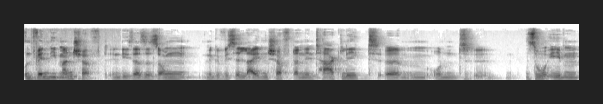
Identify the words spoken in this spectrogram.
Und wenn die Mannschaft in dieser Saison eine gewisse Leidenschaft an den Tag legt ähm, und äh, so eben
